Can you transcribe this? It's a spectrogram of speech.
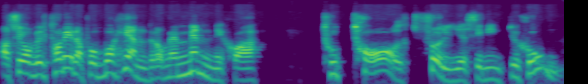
Alltså jag vill ta reda på vad händer om en människa totalt följer sin intuition.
